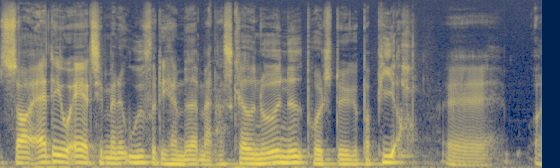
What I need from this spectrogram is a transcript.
så er det jo af til, at man er ude for det her med, at man har skrevet noget ned på et stykke papir, øh, og,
